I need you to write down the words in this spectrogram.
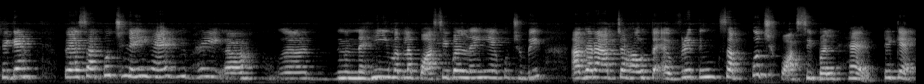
ठीक है? तो ऐसा कुछ नहीं है कि भाई आ, आ, नहीं मतलब पॉसिबल नहीं है कुछ भी। अगर आप चाहो तो एवरीथिंग सब कुछ पॉसिबल है, ठीक है?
